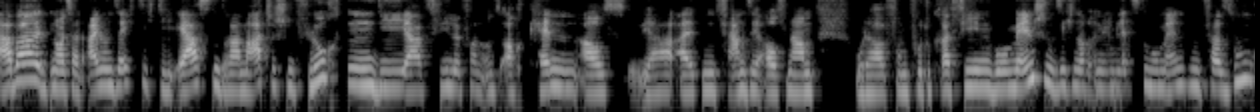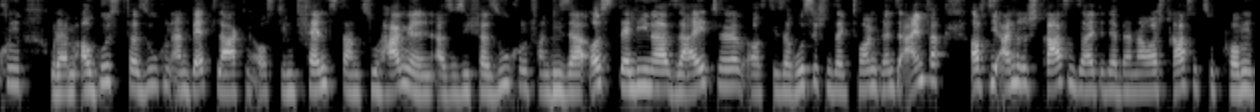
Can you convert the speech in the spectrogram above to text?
Aber 1961 die ersten dramatischen Fluchten, die ja viele von uns auch kennen aus ja, alten Fernsehaufnahmen oder von Fotografien, wo Menschen sich noch in den letzten Momenten versuchen oder im August versuchen, an Bettlaken aus den Fenstern zu hangeln. Also sie versuchen von dieser Ostberliner Seite, aus dieser russischen Sektorengrenze, einfach auf die andere Straßenseite der Bernauer Straße zu kommen.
